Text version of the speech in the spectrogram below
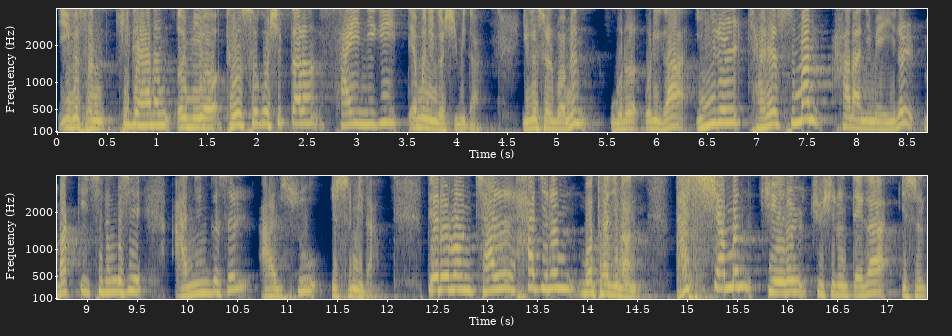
이것은 기대하는 의미요 더 서고 싶다는 사인이기 때문인 것입니다. 이것을 보면 우리가 일을 잘했으면 하나님의 일을 맡기시는 것이 아닌 것을 알 수 있습니다. 때로는 잘 하지는 못하지만 다시 한번 기회를 주시는 때가 있을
